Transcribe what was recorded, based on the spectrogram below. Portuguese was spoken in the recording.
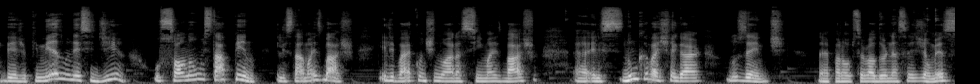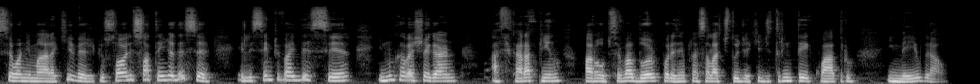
veja que mesmo nesse dia o Sol não está a pino, ele está mais baixo. Ele vai continuar assim mais baixo, uh, ele nunca vai chegar no zênite. Né, para um observador nessa região. Mesmo se eu animar aqui, veja que o Sol ele só tende a descer. Ele sempre vai descer e nunca vai chegar a ficar a pino para o observador, por exemplo, nessa latitude aqui de 34,5 grau.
